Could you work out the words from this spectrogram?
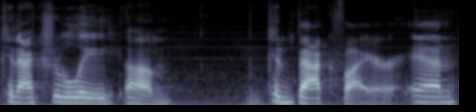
can actually um, can backfire. And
